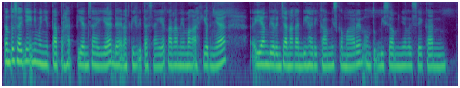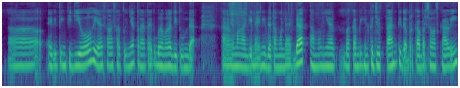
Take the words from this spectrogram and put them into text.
tentu saja ini menyita perhatian saya dan aktivitas saya karena memang akhirnya yang direncanakan di hari Kamis kemarin untuk bisa menyelesaikan uh, editing video ya salah satunya ternyata itu benar-benar ditunda. Karena memang agenda ini datang mendadak tamunya bahkan bikin kejutan tidak berkabar sama sekali.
